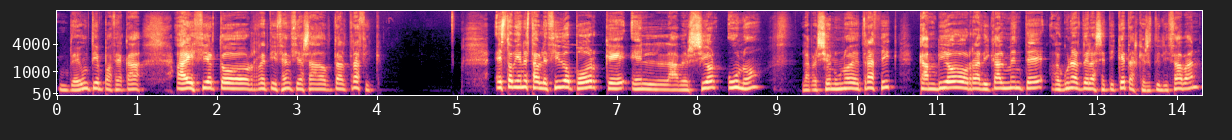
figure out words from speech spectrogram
de un tiempo hacia acá, hay ciertas reticencias a adoptar Traffic? Esto viene establecido porque en la versión 1, la versión 1 de Traffic, cambió radicalmente algunas de las etiquetas que se utilizaban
